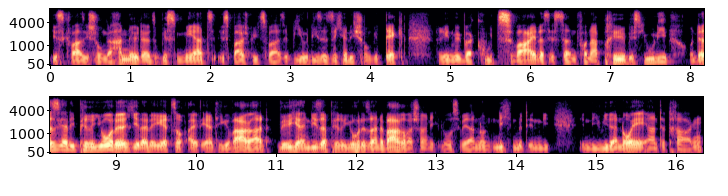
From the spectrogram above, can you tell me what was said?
ist quasi schon gehandelt, also bis März ist beispielsweise Biodiesel sicherlich schon gedeckt. reden wir über Q2, das ist dann von April bis Juni. Und das ist ja die Periode, jeder, der jetzt noch alterntige Ware hat, will ja in dieser Periode seine Ware wahrscheinlich loswerden und nicht mit in die, in die wieder neue Ernte tragen.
